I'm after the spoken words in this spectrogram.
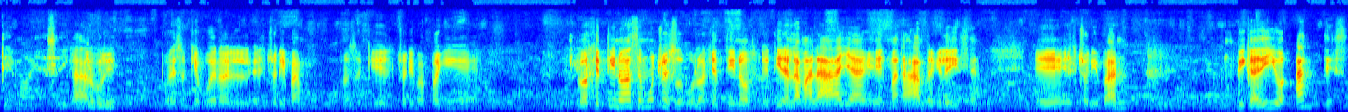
tema. Oye. claro, por eso es que es bueno el, choripán. Por eso es que el choripán para que... Los argentinos hacen mucho eso, pues. los argentinos tiran la malaya, el mata hambre que le dicen, eh, el choripán, un picadillo antes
